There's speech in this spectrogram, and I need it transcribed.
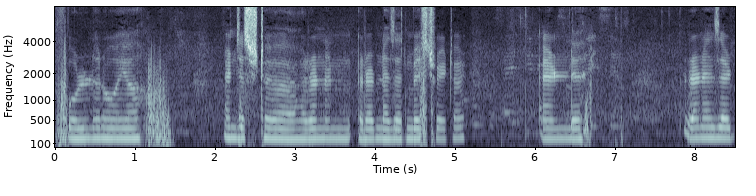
folder over here and just uh, run and run as administrator and uh, run as a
